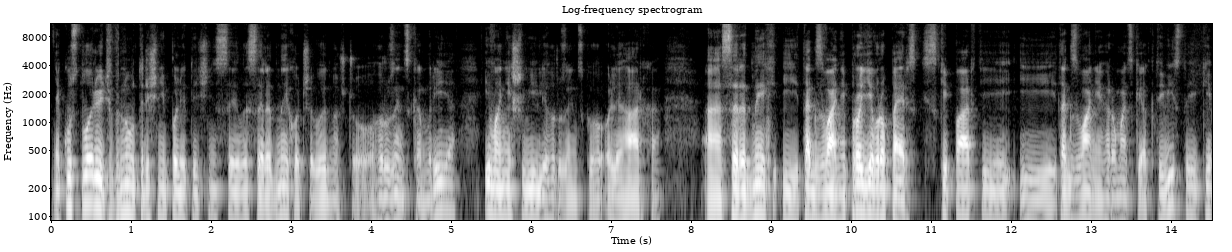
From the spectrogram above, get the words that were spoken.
яку створюють внутрішні політичні сили. Серед них, очевидно, що грузинська мрія Іванішвілі, грузинського олігарха. Е, Серед них і так звані проєвропейські партії, і так звані громадські активісти, які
